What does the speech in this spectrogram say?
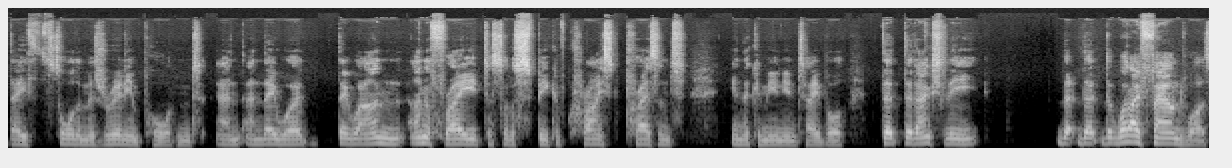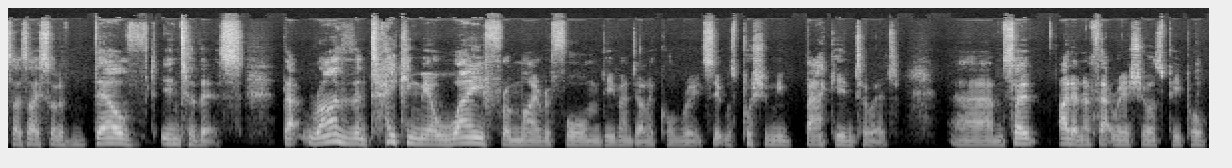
they saw them as really important, and and they were they were un, unafraid to sort of speak of Christ present in the communion table. That that actually that, that, that what I found was as I sort of delved into this, that rather than taking me away from my reformed evangelical roots, it was pushing me back into it. Um, so I don't know if that reassures people,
